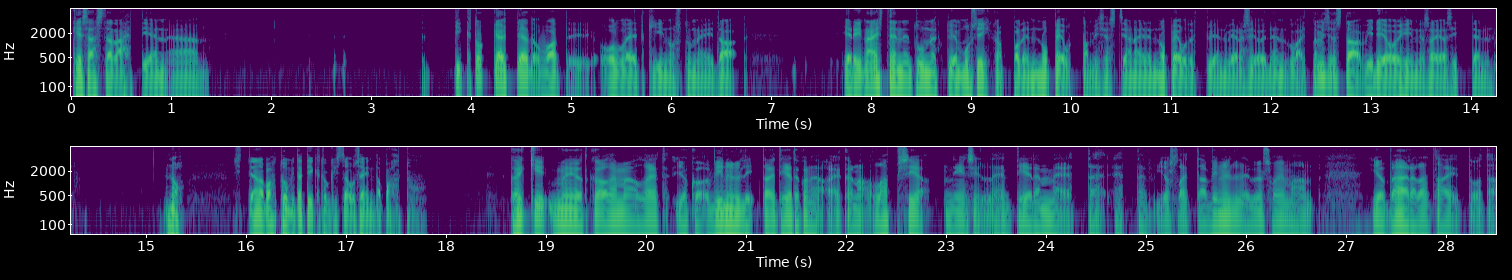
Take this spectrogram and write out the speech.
kesästä lähtien, TikTok-käyttäjät ovat olleet kiinnostuneita erinäisten tunnettujen musiikkikappaleen nopeuttamisesta ja näiden nopeutettujen versioiden laittamisesta videoihin ja, sitten, no, sitten tapahtuu mitä TikTokissa usein tapahtuu. Kaikki me, jotka olemme olleet joko vinyyli- tai tietokoneaikana lapsia, niin silleen tiedämme, että, että jos laittaa vinyylilevyn soimaan jo väärällä tai tuota,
